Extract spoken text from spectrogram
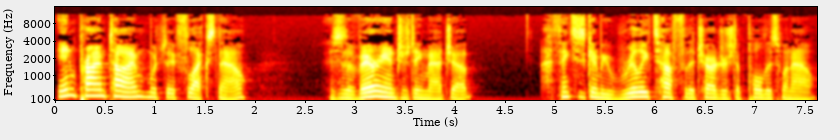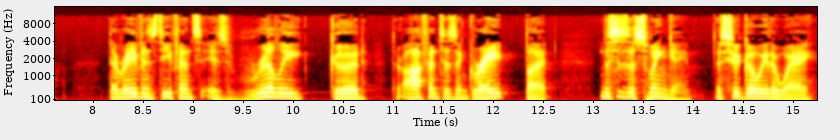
in prime time, which they flex now. This is a very interesting matchup. I think this is going to be really tough for the Chargers to pull this one out. The Ravens defense is really good. Their offense isn't great, but this is a swing game. This could go either way.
